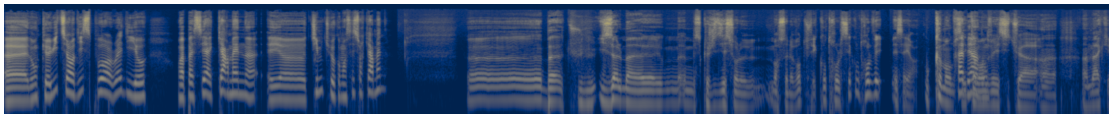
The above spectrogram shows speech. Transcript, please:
Euh, donc euh, 8 sur 10 pour Radio. On va passer à Carmen. Et euh, Tim, tu veux commencer sur Carmen? Euh, bah, tu isoles ma, ma- ce que je disais sur le morceau d'avant, tu fais CTRL C, CTRL V et ça ira. Ou commande Très C, bien, commande donc. V si tu as un, un Mac.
